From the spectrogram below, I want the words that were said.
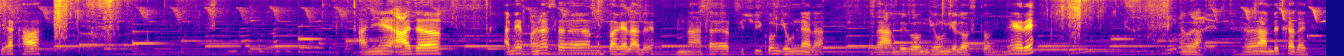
तिला खा. आणि आज आम्ही फणस बघायला आलोय. म्हणून आता पिशवी कोण घेऊन नाही आला. आता आंबे घेऊन घेऊन गेलो असतो. नाही रे? बघा आंबेच खात आहेत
